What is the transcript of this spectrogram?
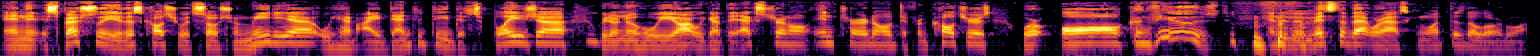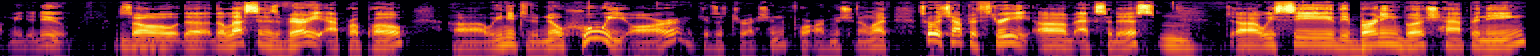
and especially in this culture with social media, we have identity dysplasia. We don't mm-hmm. know who we are. We got the external, internal, different cultures. We're all confused. and in the midst of that, we're asking, what does the Lord want me to do? So the, the lesson is very apropos. Uh, we need to know who we are. It gives us direction for our mission in life. So to chapter 3 of Exodus, uh, we see the burning bush happening,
